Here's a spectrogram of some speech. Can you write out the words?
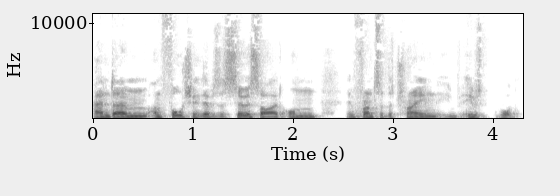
And um, unfortunately, there was a suicide on in front of the train. He, he was well,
